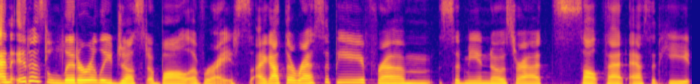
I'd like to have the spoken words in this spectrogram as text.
And it is literally just a ball of rice. I got the recipe from Samin Nosrat's Salt, Fat, Acid, Heat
